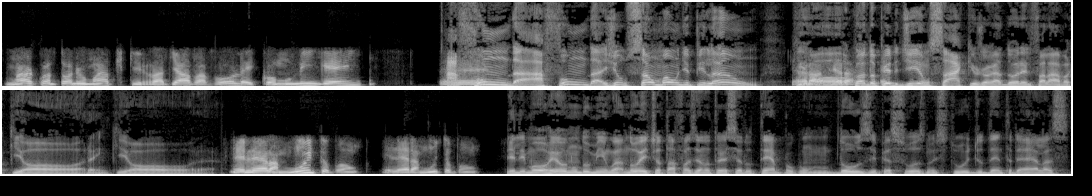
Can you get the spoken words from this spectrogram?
Marco Antônio Matos, que radiava vôlei como ninguém. Afunda, é... afunda, Gilson Mão de Pilão. Era, era, Quando perdia um saque, o jogador ele falava: que hora, hein? Que hora. Ele era muito bom. Ele era muito bom. Ele morreu num domingo à noite. Eu estava fazendo o terceiro tempo com 12 pessoas no estúdio, dentre elas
